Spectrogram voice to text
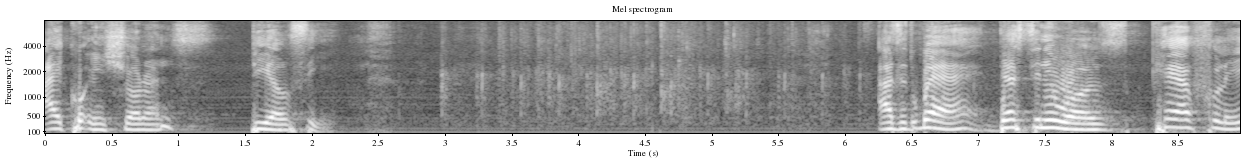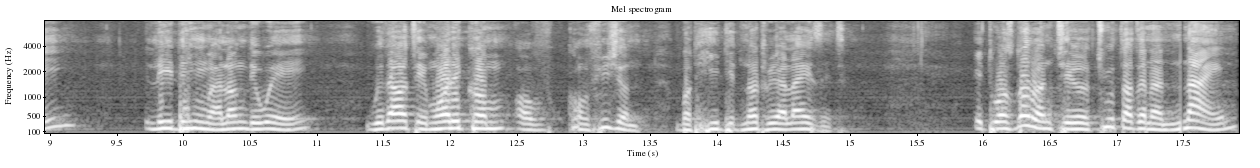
AIICO Insurance PLC. As it were, destiny was carefully leading him along the way without a modicum of confusion, but he did not realize it. It was not until 2009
